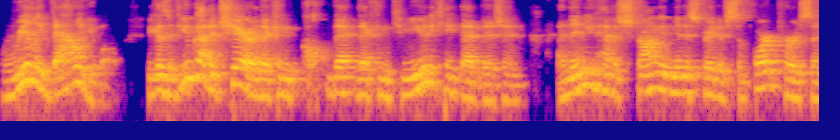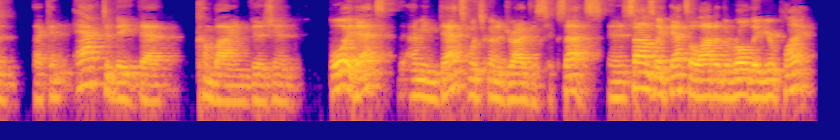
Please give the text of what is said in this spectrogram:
really valuable because if you've got a chair that can that, that can communicate that vision, and then you have a strong administrative support person that can activate that combined vision, boy, that's I mean, that's what's going to drive the success. And it sounds like that's a lot of the role that you're playing.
